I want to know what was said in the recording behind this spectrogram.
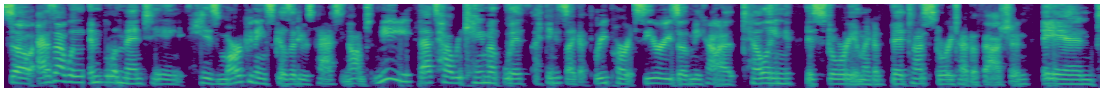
So as I was implementing his marketing skills that he was passing on to me, that's how we came up with, I think it's like a three part series of me kind of telling his story in like a bedtime story type of fashion. And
